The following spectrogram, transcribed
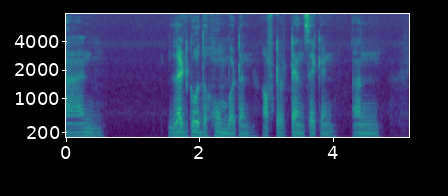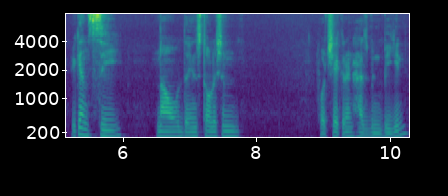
and let go the home button after 10 seconds. And you can see now the installation for checkra has been begin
